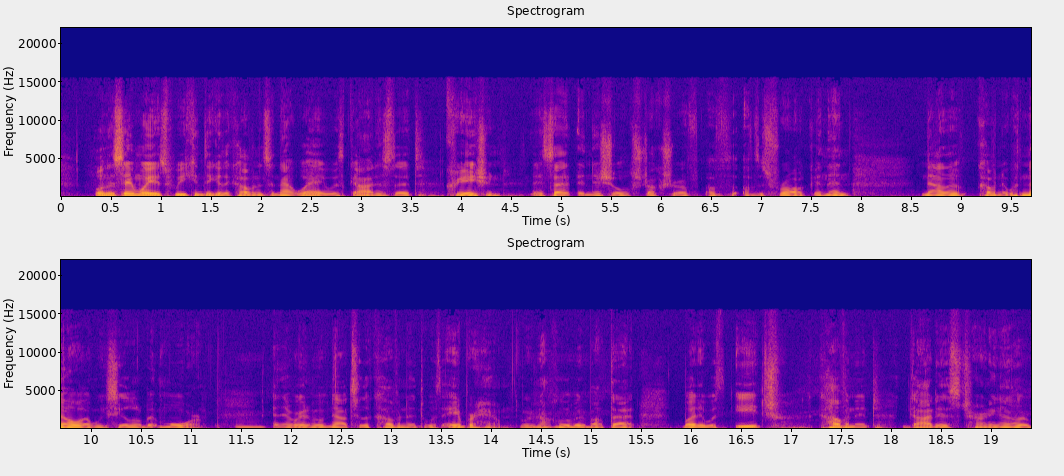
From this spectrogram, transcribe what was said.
well, in the same way as we can think of the covenants in that way with God, is that creation. It's that initial structure of of of this frog, and then now the covenant with Noah, and we see a little bit more. Mm. And then we're going to move now to the covenant with Abraham. We're going to talk a little bit Mhm. about that. But with each covenant, God is turning another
